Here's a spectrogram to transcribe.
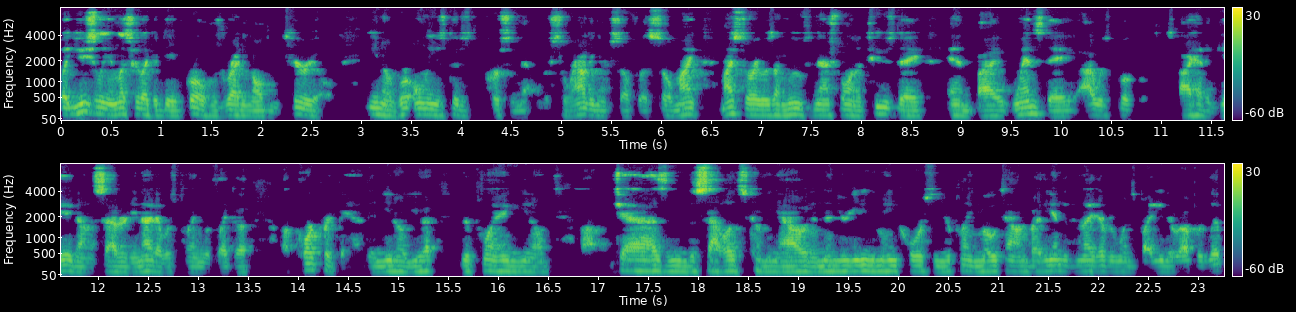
But usually, unless you're like a Dave Grohl who's writing all the material, you know, we're only as good as the person that we're surrounding ourselves with. So my, my story was I moved to Nashville on a Tuesday and by Wednesday I was booked. I had a gig on a Saturday night. I was playing with like a, a corporate band and, you know, you have, you're playing, you know, uh, jazz and the salad's coming out and then you're eating the main course and you're playing Motown. And by the end of the night, everyone's biting their upper lip,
